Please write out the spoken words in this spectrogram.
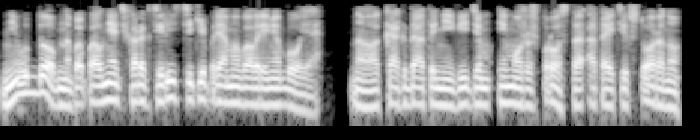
Неудобно пополнять характеристики прямо во время боя, но когда ты невидим и можешь просто отойти в сторону,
